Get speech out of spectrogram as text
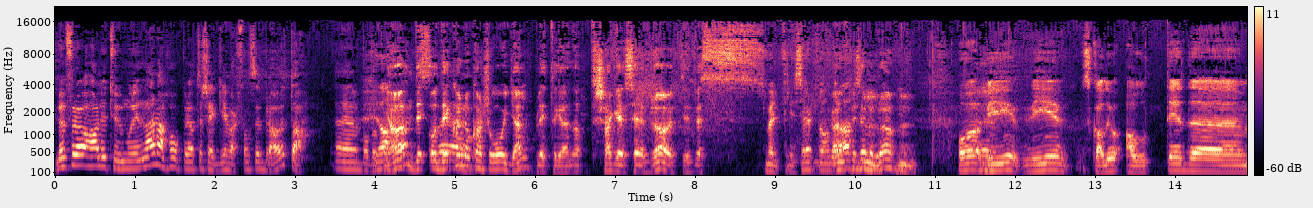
Men for å ha litt humor inni der, da, håper jeg at skjegget i hvert fall ser bra ut. da. Eh, både Ja, Ja, det, og det kan jo kanskje òg hjelpe litt, at skjegget ser bra ut. Hvis Velfrisert og bra. Mm. velfrisert og bra. Og vi, vi skal jo alltid eh,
